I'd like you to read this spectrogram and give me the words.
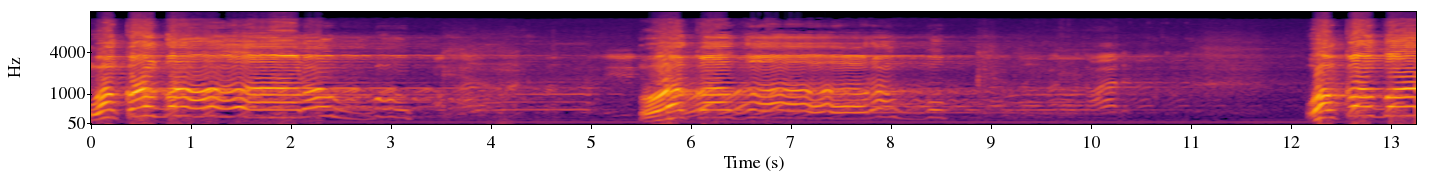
وقضى ربك وقضى ربك. وقضى ربك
